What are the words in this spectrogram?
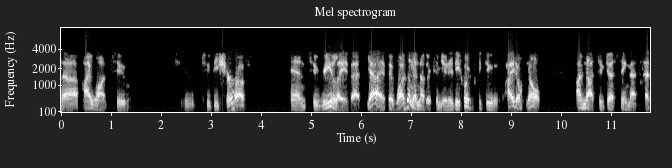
uh, I want to to to be sure of, and to relay that. Yeah, if it wasn't another community, would we do this? I don't know. I'm not suggesting that that,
